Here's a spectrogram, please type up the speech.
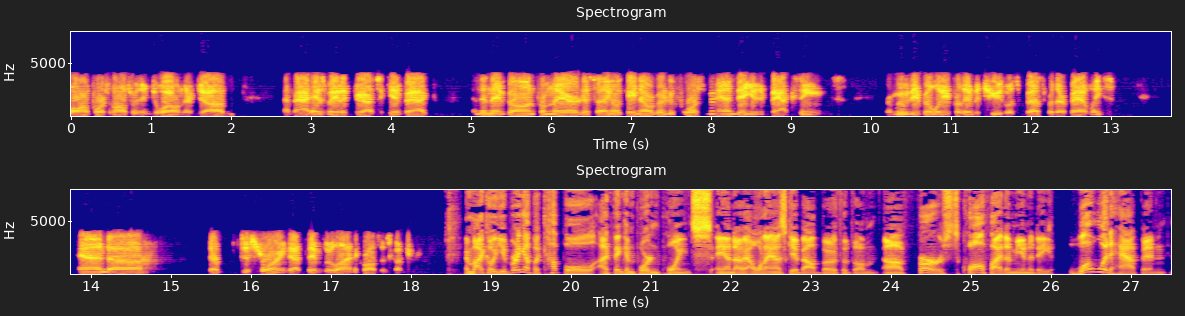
law enforcement officers enjoy on their job and that has made a drastic impact. And then they've gone from there to saying, okay, now we're going to do forced mandated vaccines, remove the ability for them to choose what's best for their families, and uh, they're destroying that thin blue line across this country. And Michael, you bring up a couple, I think, important points, and I, I want to ask you about both of them. Uh, first, qualified immunity. What would happen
